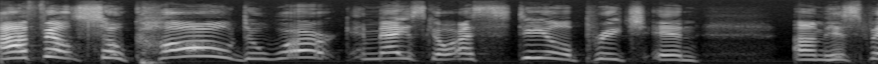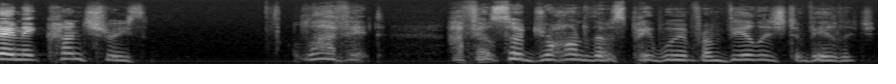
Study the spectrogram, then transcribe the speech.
I felt so called to work in Mexico. I still preach in um, Hispanic countries. Love it. I felt so drawn to those people. We went from village to village.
